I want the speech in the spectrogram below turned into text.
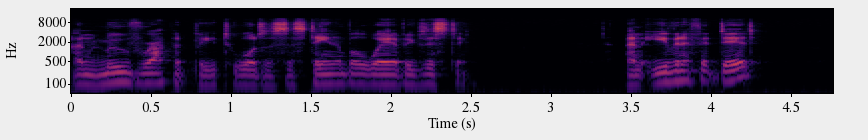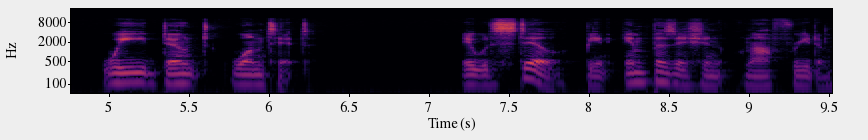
and move rapidly towards a sustainable way of existing. And even if it did, we don't want it. It would still be an imposition on our freedom.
